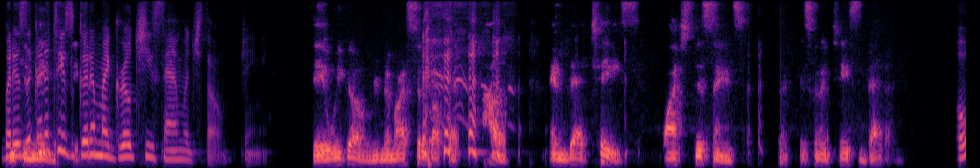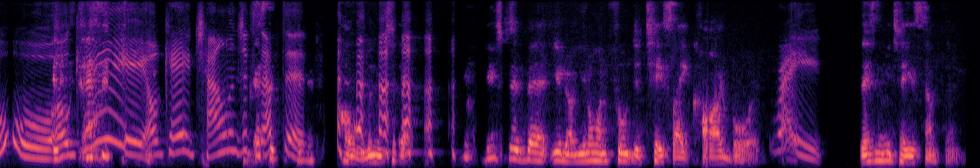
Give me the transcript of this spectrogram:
But you is it going to taste good in my grilled cheese sandwich, though, Jamie? There we go. Remember, I said about that and that taste. Watch this answer. It's going to taste better. Oh, okay. okay. Challenge accepted. oh, let me tell you. You said that, you know, you don't want food to taste like cardboard. Right. Let me tell you something.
